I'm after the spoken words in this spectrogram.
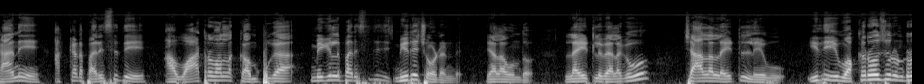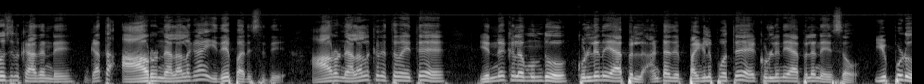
కానీ అక్కడ పరిస్థితి ఆ వాటర్ వల్ల కంపుగా మిగిలిన పరిస్థితి మీరే చూడండి ఎలా ఉందో. లైట్లు వెలగవు చాలా లైట్లు లేవు. ఇది ఒక రోజు రెండు రోజులు కాదండి. గత ఆరు నెలలుగా ఇదే పరిస్థితి. ఆరు నెలల క్రితం అయితే ఎన్నికల ముందు కుళ్ళిన యాపిల్ అంటే అది పగిలిపోతే కుళ్ళిన యాపిల్ అని వేసాం. ఇప్పుడు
